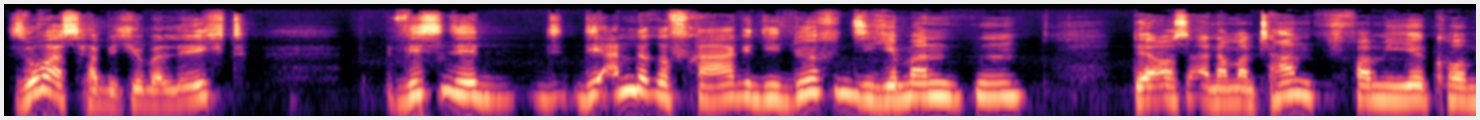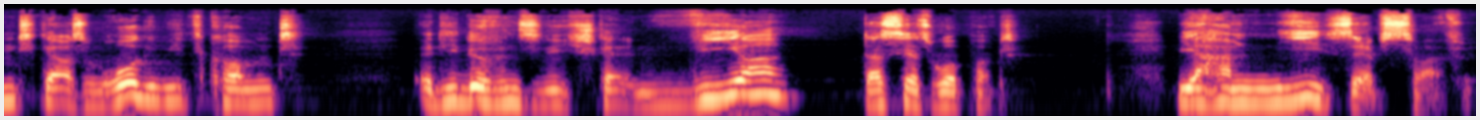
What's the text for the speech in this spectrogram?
Sowas habe ich überlegt. Wissen Sie, die andere Frage, die dürfen Sie jemanden, der aus einer Montanfamilie kommt, der aus dem Ruhrgebiet kommt, äh, die dürfen Sie nicht stellen. Wir, das ist jetzt Ruhrpott, wir haben nie Selbstzweifel.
